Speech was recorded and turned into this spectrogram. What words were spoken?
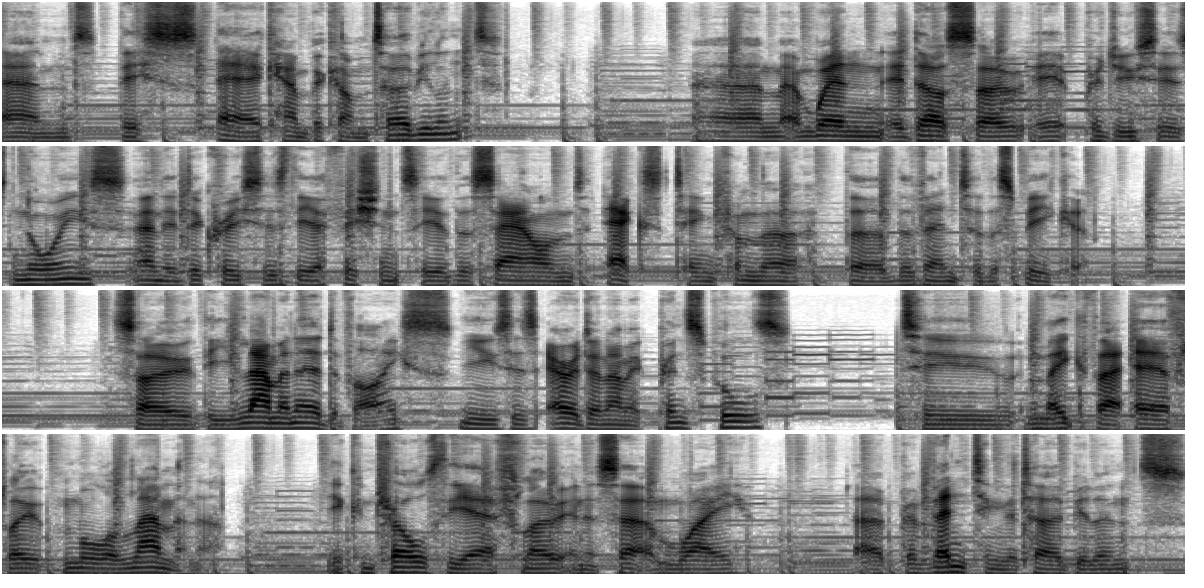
and this air can become turbulent. Um, and when it does so, it produces noise and it decreases the efficiency of the sound exiting from the, the, the vent of the speaker. So the laminar device uses aerodynamic principles to make that airflow more laminar. It controls the airflow in a certain way, uh, preventing the turbulence,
